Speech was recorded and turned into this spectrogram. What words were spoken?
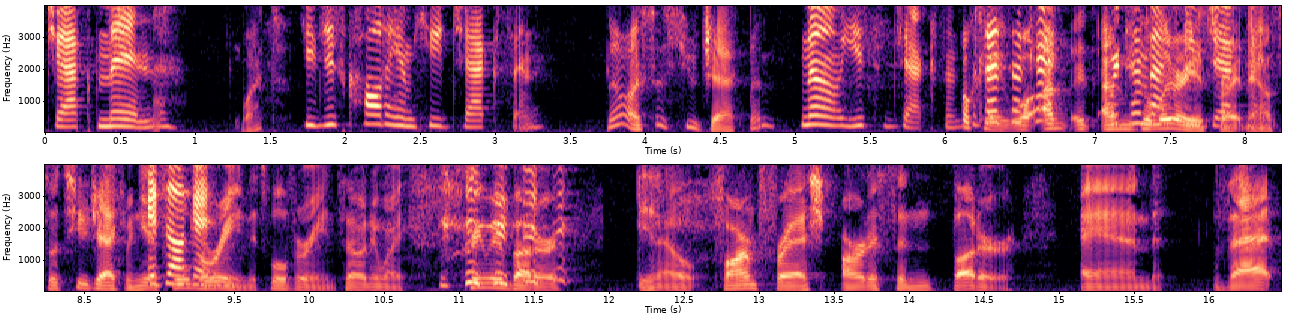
Jackman. What? You just called him Hugh Jackson. No, I said Hugh Jackman. No, you said Jackson. but Okay, well, okay. I'm I'm delirious right now, so it's Hugh Jackman. Yeah, It's it's, all good. Wolverine. It's Wolverine. So anyway, creamy butter, you know, farm fresh artisan butter, and that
